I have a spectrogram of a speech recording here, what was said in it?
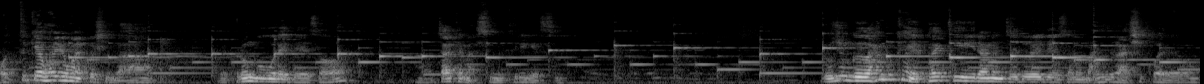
어떻게 활용할 것인가 네, 그런 부분에 대해서 어, 짧게 말씀을 드리겠습니다. 요즘 그 한국형 FIT라는 제도에 대해서는 많이들 아실 거예요.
